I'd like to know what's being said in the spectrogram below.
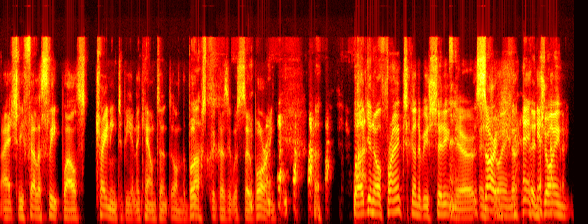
I actually fell asleep whilst training to be an accountant on the books because it was so boring. Well, you know, Frank's going to be sitting there Sorry, enjoying, Frank. enjoying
